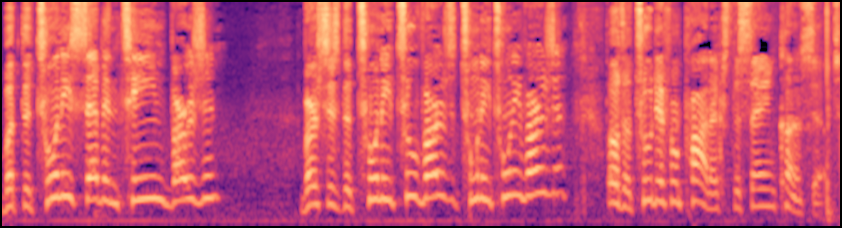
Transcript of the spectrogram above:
But the 2017 version versus the 22 version, 2020 version, those are two different products, the same concept.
